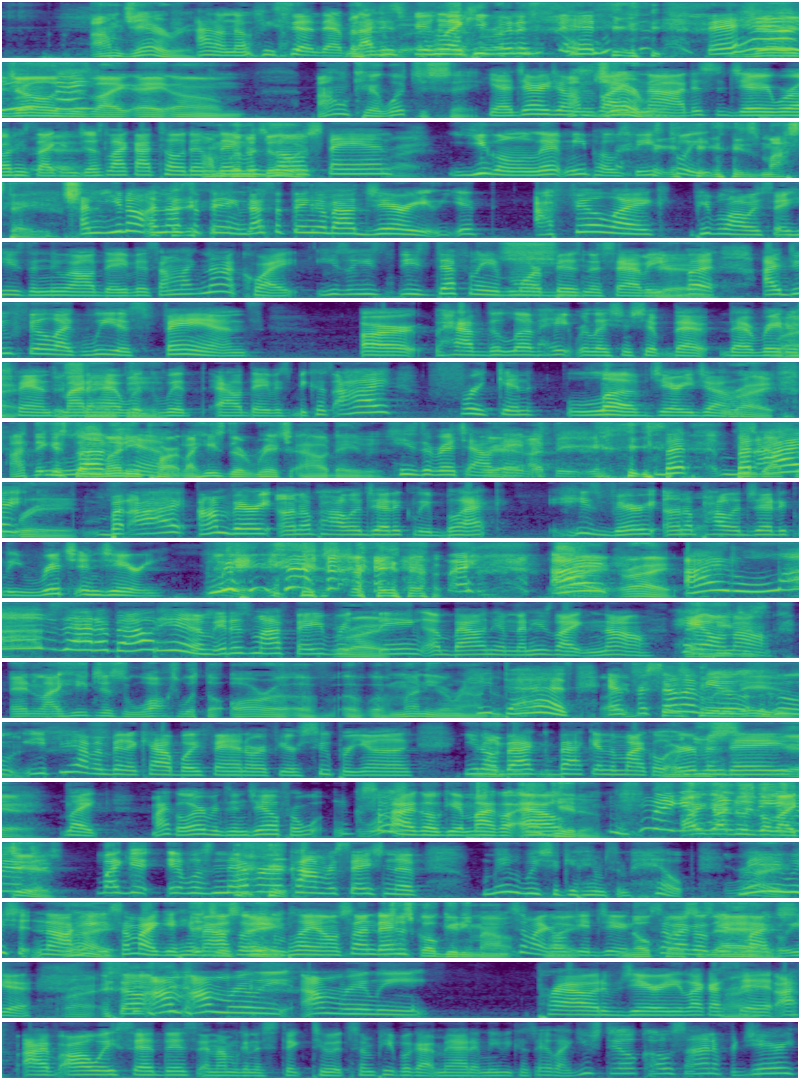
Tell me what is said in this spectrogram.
I'm Jerry." I don't know if he said that, but I just feel like he would have said, "The hell Jerry Jones say?" is like, "Hey, um, I don't care what you say. Yeah, Jerry Jones I'm is like, nah, this is Jerry World. He's like, and just like I told them I'm they was gonna it. stand, Right. you gonna let me post these tweets. it's my stage." And you know, and that's the thing. That's the thing about Jerry. It, I feel like people always say he's the new Al Davis. I'm like, not quite. He's he's he's definitely more business savvy. Yeah. But I do feel like we as fans are have the love hate relationship that that Raiders Right. fans might have had with with Al Davis because I freaking love Jerry Jones. Right. I think it's the money him. part. Like he's the rich Al Davis. He's the rich Al yeah, Davis. I think. but but I but I I'm very unapologetically black. He's very unapologetically rich and Jerry. Straight up. Like, I Right, right. I love that about him. It is my favorite Right. thing about him that he's like, no, hell he no. just- and like he just walks with the aura of, of, of money around He him. does. and for some of you who, if you haven't been a Cowboy fan or if you're super young, you know, When- back back in the Michael when you Irvin days, yeah. like Michael Irvin's in jail for somebody go get Michael out. get him. Like, All you gotta do is go wasn't like this. Like it, it was never a conversation of maybe we should get him some help. Maybe we should. No, he Right. somebody get him It's out just, so he can play on Sunday. Just go get him out. Somebody go get Jerry. No Somebody go get asked. Michael. Yeah. Right. So I'm I'm really I'm really proud of Jerry. Like I Right. said, I've, I've always said this, and I'm going to stick to it. Some people got mad at me because they're like, "You still co-signing for Jerry?"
